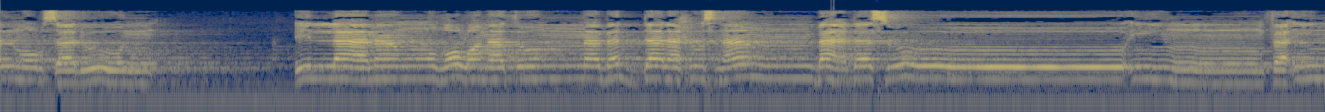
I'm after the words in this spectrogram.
المرسلون. إلا من ظلم ثم بدل حسنا بعد سوء فإني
